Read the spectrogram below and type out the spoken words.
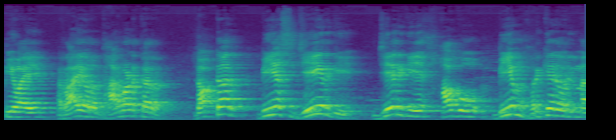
P Y Rai ಅವರ Dharwadkar doctor B S Jergi Jergi ಹಾಗೂ ಬಿ ಎಂ ಹೊರಕೇರಿ ಅವರನ್ನ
